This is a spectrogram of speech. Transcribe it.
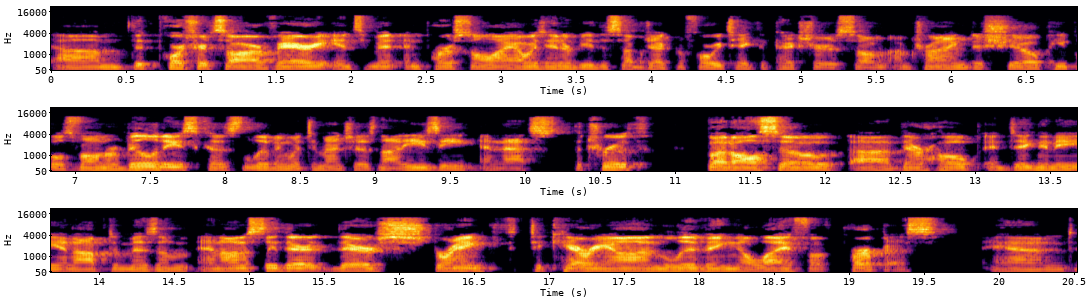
um, the portraits are very intimate and personal. I always interview the subject before we take the pictures. So I'm, I'm trying to show people's vulnerabilities because living with dementia is not easy. And that's the truth but also uh, their hope and dignity and optimism, and honestly, their their strength to carry on living a life of purpose, and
